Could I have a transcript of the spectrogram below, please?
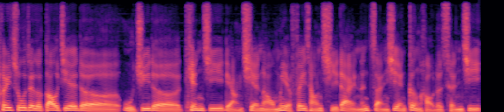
推出这个高阶的五 G 的天玑两千呢，我们也非常期待能展现更好的成绩。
